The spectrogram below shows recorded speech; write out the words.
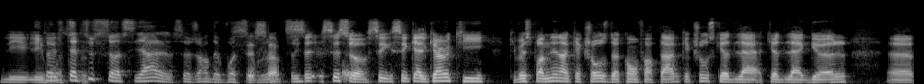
les C'est un statut social, ce genre de voiture-là. C'est ça. C'est, ça. C'est, quelqu'un qui, qui veut se promener dans quelque chose de confortable, quelque chose qui a de la, qui a de la gueule, euh,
